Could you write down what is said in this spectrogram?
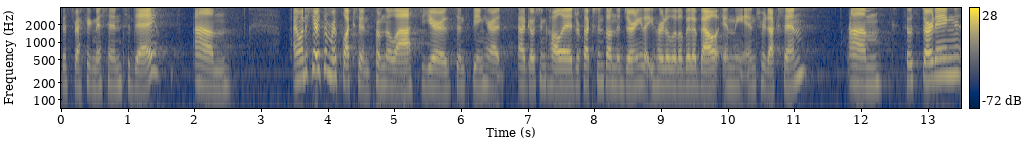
this recognition today. Um, I want to share some reflections from the last years since being here at, at Goshen College, reflections on the journey that you heard a little bit about in the introduction. Um, so, starting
